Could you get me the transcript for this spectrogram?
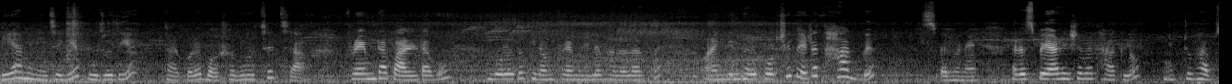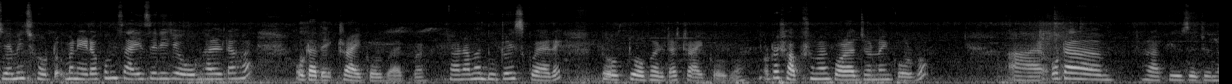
দিয়ে আমি নিচে গিয়ে পুজো দিয়ে তারপরে বসাবো হচ্ছে চা। ফ্রেমটা পাল্টাবো। বলো তো কীরকম ফ্রেম নিলে ভালো লাগবে? অনেক দিন ধরে পড়ছি তো এটা থাকবে। মানে একটা স্পেয়ার হিসেবে থাকল। একটু ভাবছি আমি ছোট মানে এরকম সাইজেরই যে ওভালটা হয়, ওটা দেখ ট্রাই করব একবার। কারণ আমার দুটোই স্কোয়ারে তো একটু ওভালটা ট্রাই করব। ওটা সবসময় পরার জন্যই করব। আর ওটা রাফ ইউজের জন্য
